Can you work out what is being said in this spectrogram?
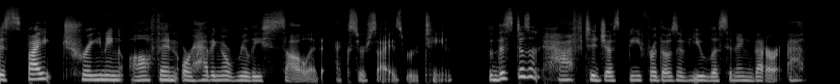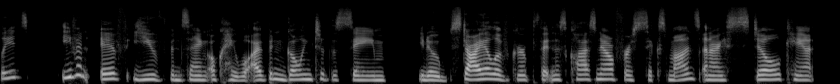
despite training often or having a really solid exercise routine. So, this doesn't have to just be for those of you listening that are athletes. Even if you've been saying, okay, well, I've been going to the same, you know, style of group fitness class now for six months and I still can't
